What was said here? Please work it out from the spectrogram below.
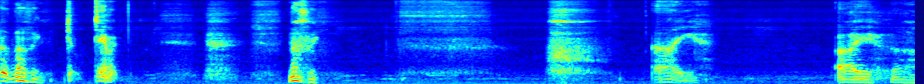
Uh, nothing. Damn it. Nothing. I. I. Uh,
